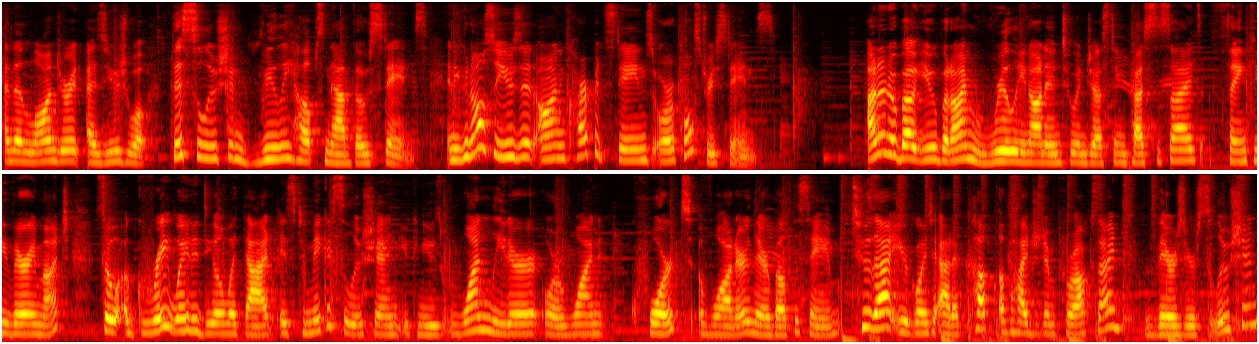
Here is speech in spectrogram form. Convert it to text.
and then launder it as usual. This solution really helps nab those stains. And you can also use it on carpet stains or upholstery stains. I don't know about you, but I'm really not into ingesting pesticides. Thank you very much. So a great way to deal with that is to make a solution. You can use one liter or one quart of water, they're about the same. To that, you're going to add a cup of hydrogen peroxide. There's your solution.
